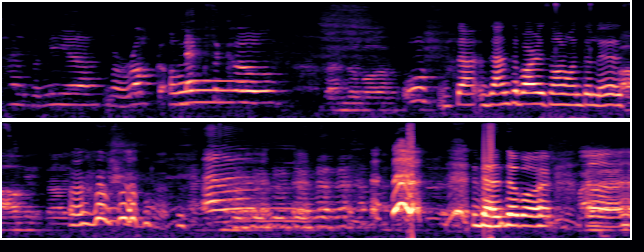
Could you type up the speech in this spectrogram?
Tanzania, Morocco, oh. Mexico. Zanzibar. Zanzibar is not on the list. Ah, okay, sorry. Zanzibar. Uh,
